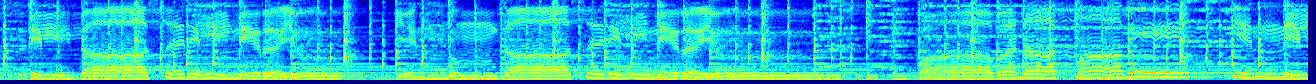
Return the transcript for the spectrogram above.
കൃത്തിൽ ദാസരിൽ നിറയൂ. എന്നും ദാസരിൽ നിറയൂ. പാവനാത്മാവേ എന്നിൽ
